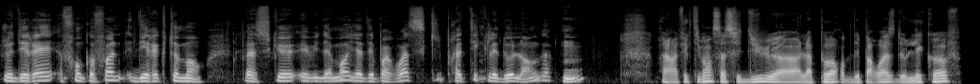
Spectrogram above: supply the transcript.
je dirais, francophone directement? Parce que, évidemment, il y a des paroisses qui pratiquent les deux langues. Hein. Alors effectivement, ça c'est dû à l'apport des paroisses de l'ECOF.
